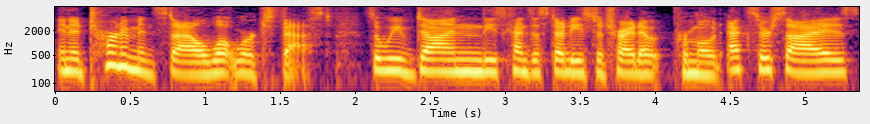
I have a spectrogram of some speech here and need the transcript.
in a tournament style, what works best. So we've done these kinds of studies to try to promote exercise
